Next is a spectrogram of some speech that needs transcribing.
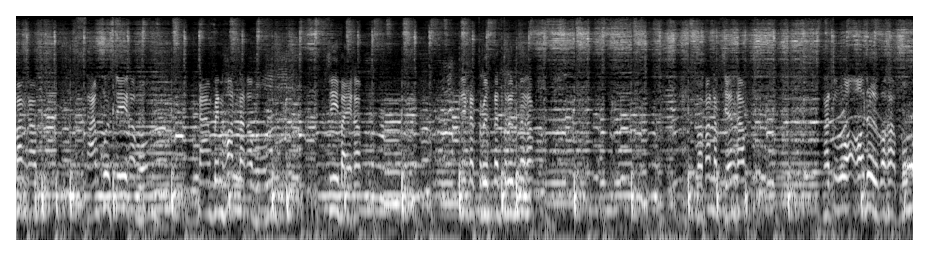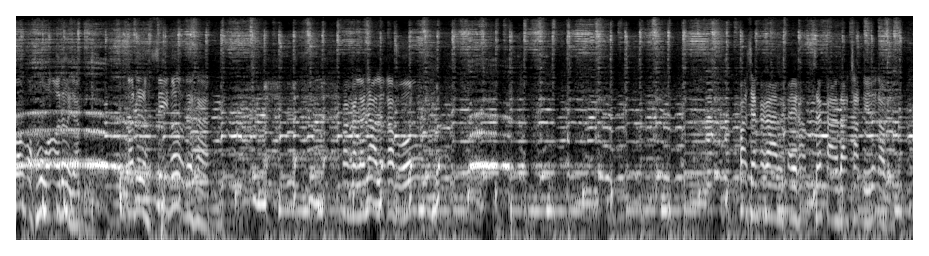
บ้างครับสามคูณสี่ครับผมกลางเป็นห้อนนะครับผมสี่ใบครับเรียกกันตรึมกันตรึมนะครับมาฟังดับเสียงครับนาจูว่าออเดอร์ป่ะครับ ผมว่าโอ้โหออเดอร์อย่างออเดอร์ซีเขาเลยค่ะ กันแล้วยาวเลยครับผมป้าเสียงกลางไกลครับเสียงกลางดังชัดดีเลยครับ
